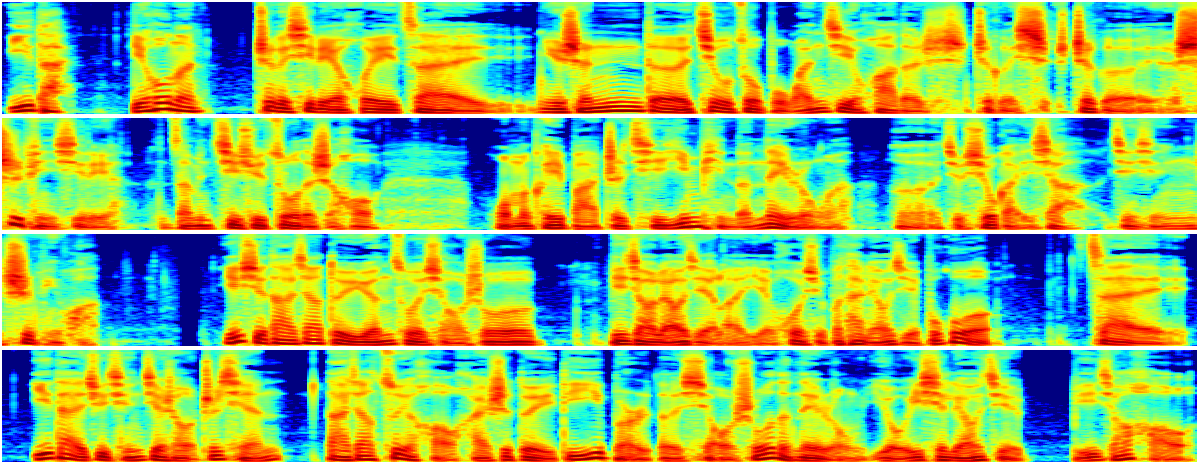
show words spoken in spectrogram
一代。以后呢，这个系列会在女神的旧作补完计划的这个视这个视频系列，咱们继续做的时候。我们可以把这期音频的内容啊，呃，就修改一下，进行视频化。也许大家对原作小说比较了解了，也或许不太了解。不过，在一代剧情介绍之前，大家最好还是对第一本的小说的内容有一些了解比较好。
